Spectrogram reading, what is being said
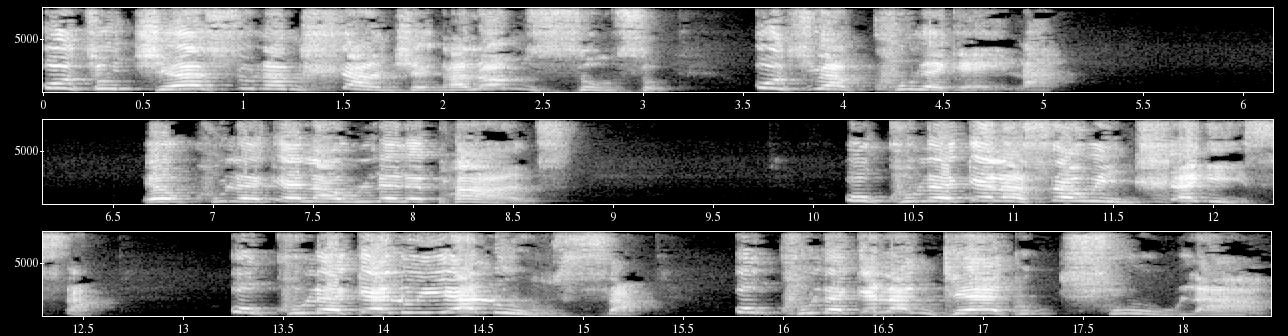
uthi uJesu namhlanje ngalomzuzu uthi uyakhulekela. Ewukhulekela ulele phansi. Ukhulekela sewuyinhlekisa ukhulekela uyaluza ukhulekela ngeke ukuthula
